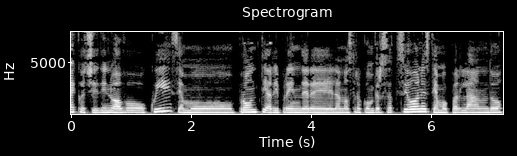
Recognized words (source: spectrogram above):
Eccoci di nuovo qui, siamo pronti a riprendere la nostra conversazione, stiamo parlando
